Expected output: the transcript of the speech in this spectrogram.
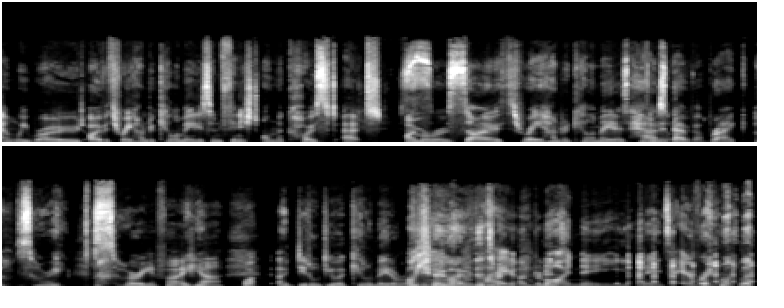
and we rode over 300 kilometres and finished on the coast at Oamaru. So 300 kilometres. How did that over. break? Oh, sorry. sorry if I uh, What? I diddled you a kilometre or two over the Hey, 300. my knee needs everyone.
